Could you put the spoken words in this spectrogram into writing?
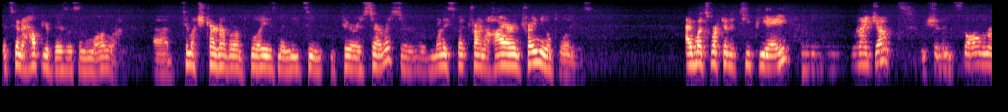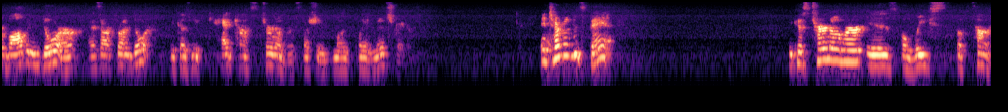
it's going to help your business in the long run. Uh, too much turnover of employees may lead to inferior service or money spent trying to hire and train new employees. I once worked at a TPA when I joked we should install a revolving door as our front door because we had constant turnover, especially among plan administrators. And turnover is bad because turnover is a waste of time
